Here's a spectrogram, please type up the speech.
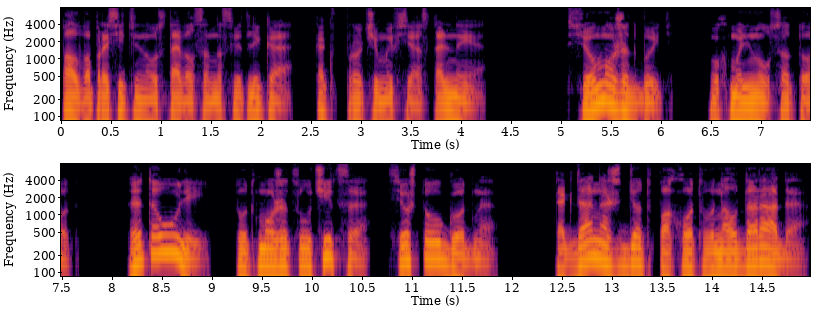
Пал вопросительно уставился на светляка, как, впрочем, и все остальные. Все может быть, ухмыльнулся тот. Это улей. Тут может случиться все, что угодно. Тогда нас ждет поход в Налдорадо,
